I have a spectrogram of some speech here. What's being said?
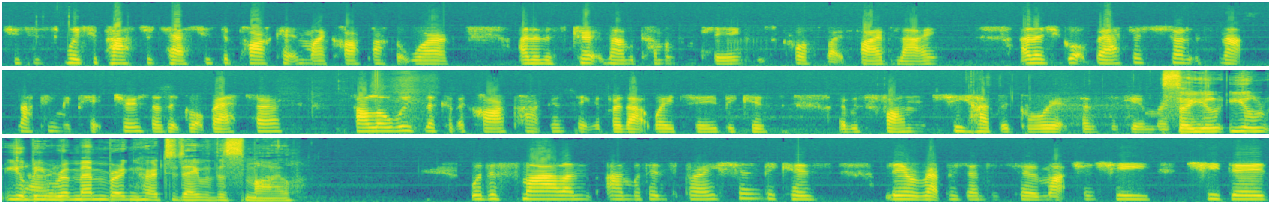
she just when she passed her test, she used to park it in my car park at work, and then the security man would come and complain 'cause it was crossed about five lines. And then she got better. She started snap, snapping me pictures as it got better. So I'll always look at the car park and think of her that way too because it was fun. She had a great sense of humour. So too. you'll you'll you'll be remembering her today with a smile. With a smile and, and with inspiration because Lyra represented so much and she she did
